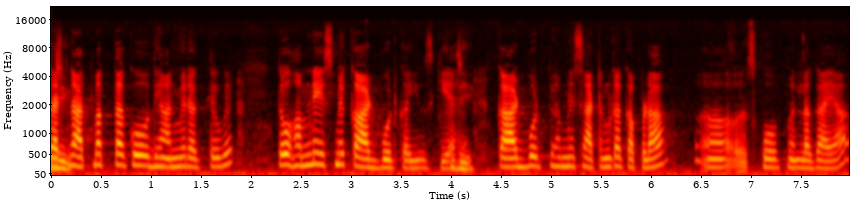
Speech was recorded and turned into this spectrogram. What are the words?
रचनात्मकता को ध्यान में रखते हुए तो हमने इसमें कार्डबोर्ड का यूज़ किया है। कार्डबोर्ड पे हमने साटन का कपड़ा उसको लगाया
